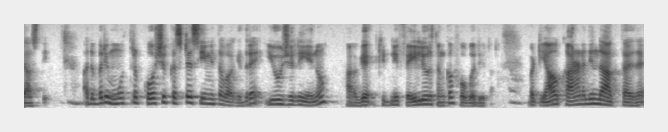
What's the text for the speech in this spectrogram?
ಜಾಸ್ತಿ. ಅದು ಬರೀ ಮೂತ್ರಕೋಶಕ್ಕಷ್ಟೇ ಸೀಮಿತವಾಗಿದ್ದರೆ ಯೂಶಲಿ ಏನು ಹಾಗೆ ಕಿಡ್ನಿ ಫೇಲ್ಯೂರ್ ತನಕ ಹೋಗೋದಿಲ್ಲ. ಬಟ್ ಯಾವ ಕಾರಣದಿಂದ ಆಗ್ತಾ ಇದೆ?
